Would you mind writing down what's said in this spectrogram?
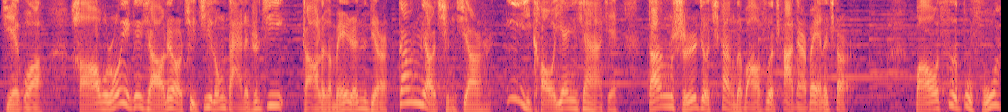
结果好不容易跟小六去鸡笼逮了只鸡，找了个没人的地儿，刚要请仙儿，一口烟下去，当时就呛得宝四差点背了气儿。宝四不服啊，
